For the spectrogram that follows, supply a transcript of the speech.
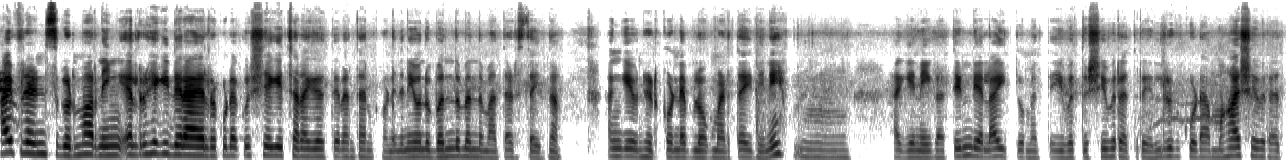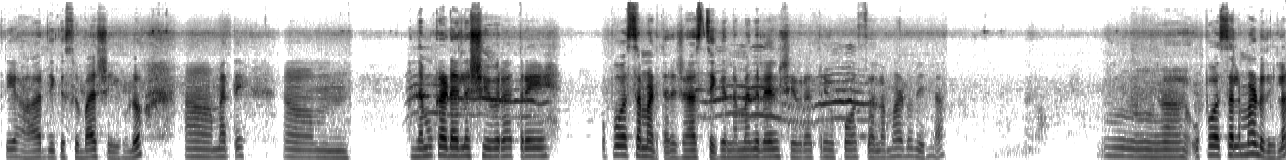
ಹಾಯ್ ಫ್ರೆಂಡ್ಸ್ ಗುಡ್ ಮಾರ್ನಿಂಗ್ ಎಲ್ಲರೂ ಹೇಗಿದ್ದೀರಾ? ಎಲ್ಲರೂ ಕೂಡ ಖುಷಿಯಾಗಿ ಚೆನ್ನಾಗಿರ್ತೀರ ಅಂತ ಅಂದ್ಕೊಂಡಿದ್ದೀನಿ ಇವನು ಬಂದು ಬಂದು ಮಾತಾಡಿಸ್ತಾ ಇದ್ದ ಹಾಗೆ ಇವನು ಹಿಡ್ಕೊಂಡೆ ಬ್ಲಾಗ್ ಮಾಡ್ತಾ ಇದ್ದೀನಿ. ಹಾಗೇನೆ ಈಗ ತಿಂಡಿ ಎಲ್ಲ ಇತ್ತು ಮತ್ತು ಇವತ್ತು ಶಿವರಾತ್ರಿ ಎಲ್ರಿಗೂ ಕೂಡ ಮಹಾಶಿವರಾತ್ರಿ ಹಾರ್ದಿಕ ಶುಭಾಶಯಗಳು. ಮತ್ತು ನಮ್ಮ ಕಡೆ ಎಲ್ಲ ಶಿವರಾತ್ರಿ ಉಪವಾಸ ಮಾಡ್ತಾರೆ ಜಾಸ್ತಿಗೆ ನಮ್ಮ ಮನೇಲೇನು ಶಿವರಾತ್ರಿ ಉಪವಾಸ ಎಲ್ಲ ಮಾಡೋದಿಲ್ಲ. ಉಪವಾಸ ಎಲ್ಲ ಮಾಡೋದಿಲ್ಲ.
